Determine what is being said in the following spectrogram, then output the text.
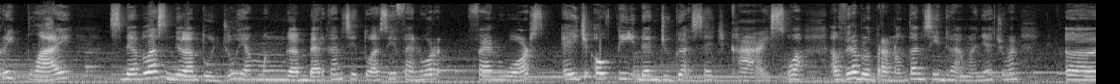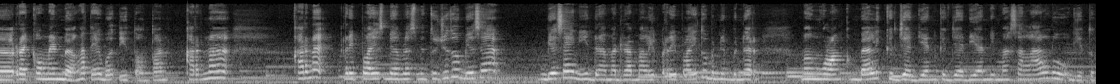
Reply 1997 yang menggambarkan situasi fan war Fan Wars, HOT dan juga Sage Kais. Wah, Elvira belum pernah nonton sih dramanya, cuman eh, rekomen banget ya buat ditonton karena karena Reply 1997 tuh biasanya biasanya nih drama-drama reply itu bener-bener mengulang kembali kejadian-kejadian di masa lalu gitu.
